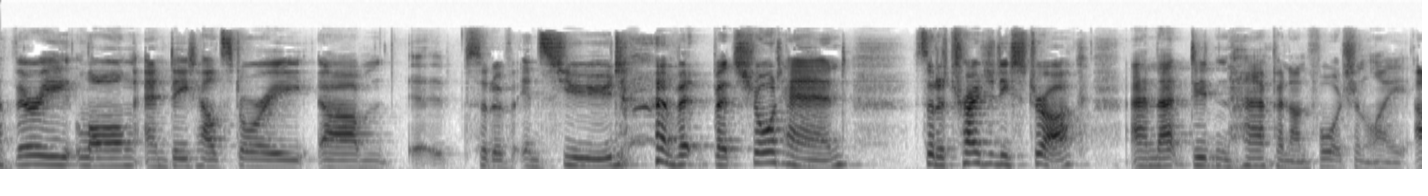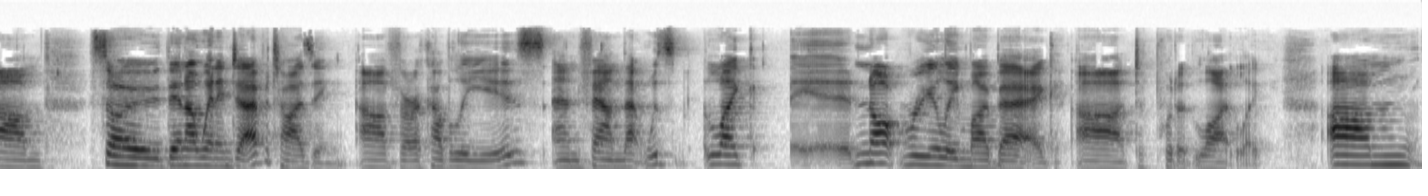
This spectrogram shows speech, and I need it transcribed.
a very long and detailed story um, sort of ensued, but but shorthand, sort of tragedy struck, and that didn't happen, unfortunately. Um, so then I went into advertising uh, for a couple of years and found that was like eh, not really my bag, uh, to put it lightly. Um,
